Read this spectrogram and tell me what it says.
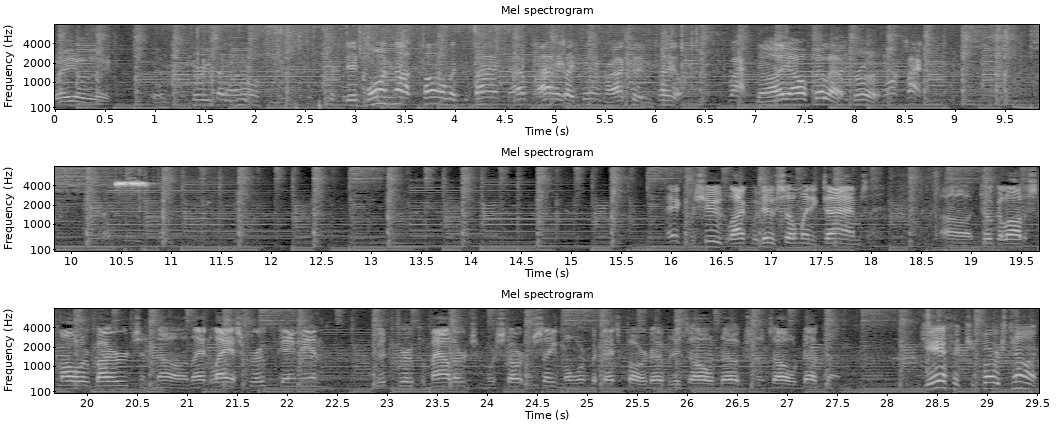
Way over there. Three Did one not fall at the back? I, I had a camera, I couldn't tell. No, they all fell out front. Heck of a shoot like we do so many times. Uh, took a lot of smaller birds, and uh, that last group came in, good group of mallards, and we're starting to see more, but that's part of it. It's all ducks and it's all duck hunting. Jeff, it's your first hunt,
